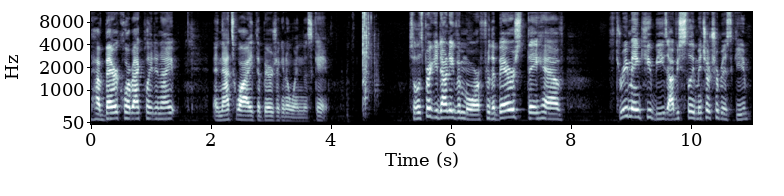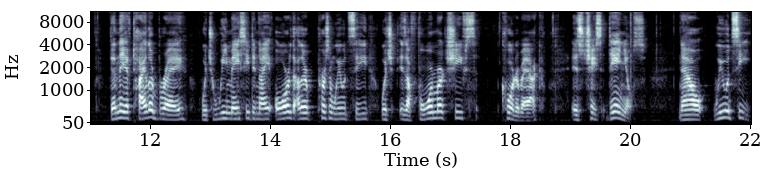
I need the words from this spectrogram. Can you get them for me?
have better quarterback play tonight and that's why the Bears are going to win this game. So let's break it down even more. For the Bears, they have three main QBs, obviously Mitchell Trubisky. Then they have Tyler Bray, which we may see tonight, or the other person we would see, which is a former Chiefs quarterback, is Chase Daniels. Now, we would see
